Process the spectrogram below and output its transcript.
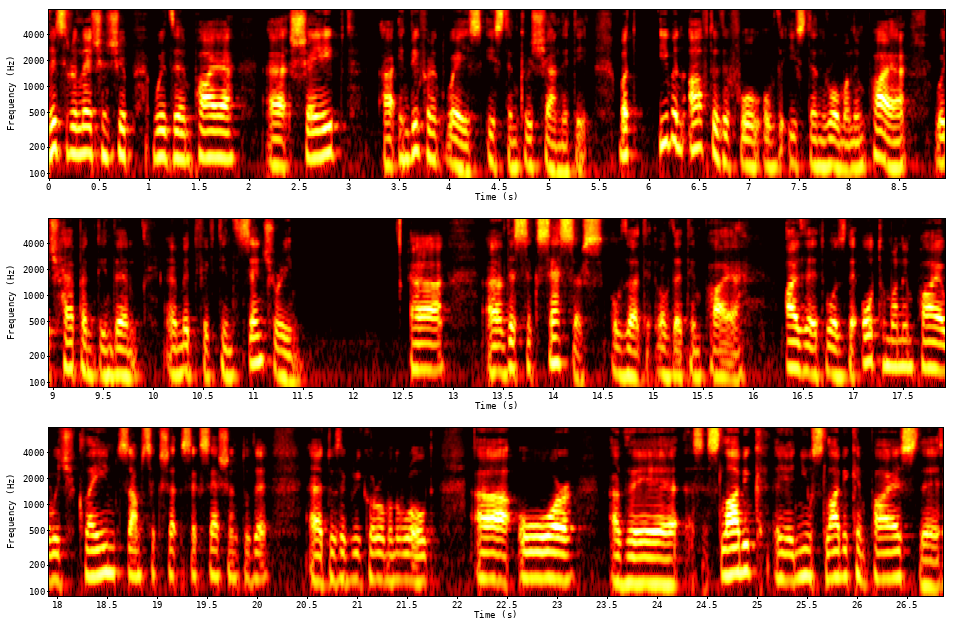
this relationship with the empire uh, shaped uh, in different ways Eastern Christianity. But even after the fall of the Eastern Roman Empire, which happened in the uh, mid 15th century, uh, uh, the successors of that, of that empire, either it was the Ottoman Empire, which claimed some succession to the, uh, to the Greco Roman world, or the Slavic, uh, new Slavic empires, the,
